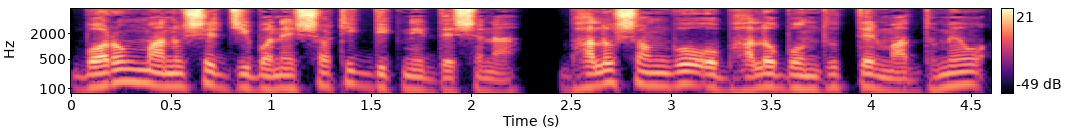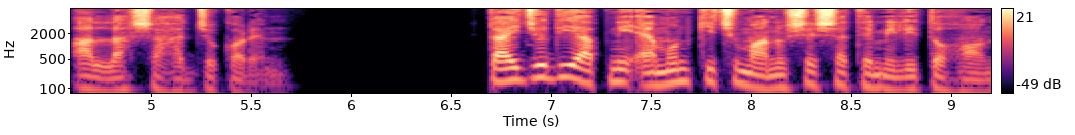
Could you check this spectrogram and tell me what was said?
বরং মানুষের জীবনে সঠিক দিক নির্দেশনা, ভালো সঙ্গ ও ভালো বন্ধুত্বের মাধ্যমেও আল্লাহ সাহায্য করেন। তাই যদি আপনি এমন কিছু মানুষের সাথে মিলিত হন,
